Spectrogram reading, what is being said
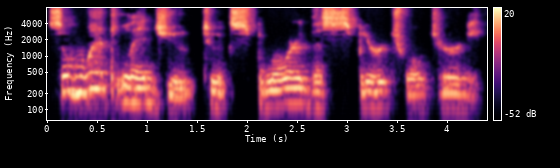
So, what led you to explore this spiritual journey?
